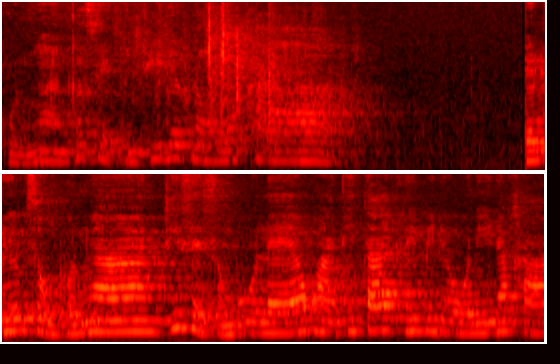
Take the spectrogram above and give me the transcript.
ผลงานก็เสร็จเป็นที่เรียบร้อยแล้วค่ะ ส่งผลงานที่เสร็จสมบูรณ์แล้วมาที่ใต้คลิปวิดีโอนี้นะคะ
